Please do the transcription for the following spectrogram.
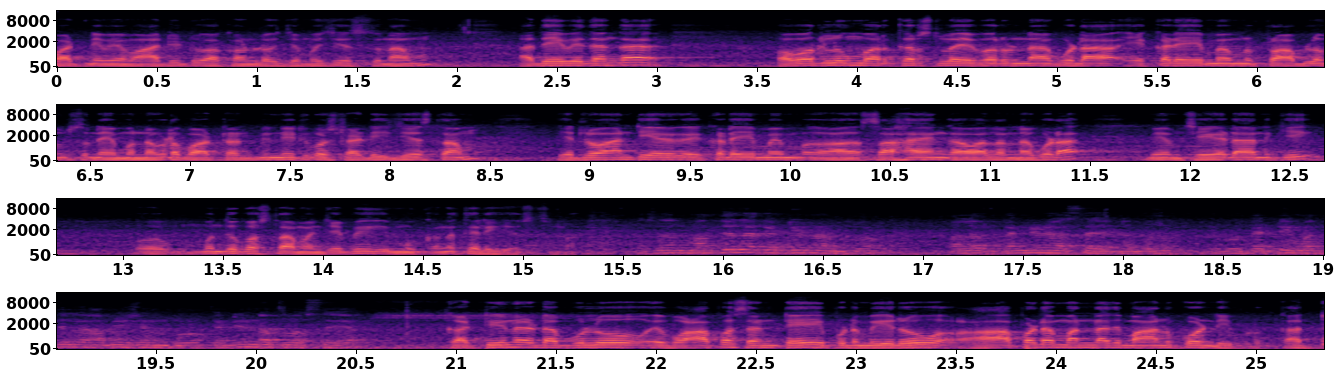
వాటిని మేము ఆర్డీ టూ అకౌంట్లో జమ చేస్తున్నాము. అదేవిధంగా పవర్లూమ్ వర్కర్స్లో ఎవరున్నా కూడా ఎక్కడ ఏమేమి ప్రాబ్లమ్స్ ఉన్నాయన్నా కూడా వాటన్నిటి కూడా స్టడీ చేస్తాం. ఎలాంటి ఎక్కడ ఏమేమి సహాయం కావాలన్నా కూడా మేము చేయడానికి ముందుకు వస్తామని చెప్పి ఈ ముఖ్యంగా తెలియజేస్తున్నాం. కట్టిన అనుకో వాళ్ళకి కంటిన్యూ వస్తాయి డబ్బులు? ఇప్పుడు కట్టి మధ్యలో ఆపరేషన్ అనుకో కంటిన్యూ డబ్బులు వస్తాయా? కట్టిన డబ్బులు వాపస్ అంటే ఇప్పుడు మీరు ఆపడం అన్నది మానుకోండి ఇప్పుడు. కట్ట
